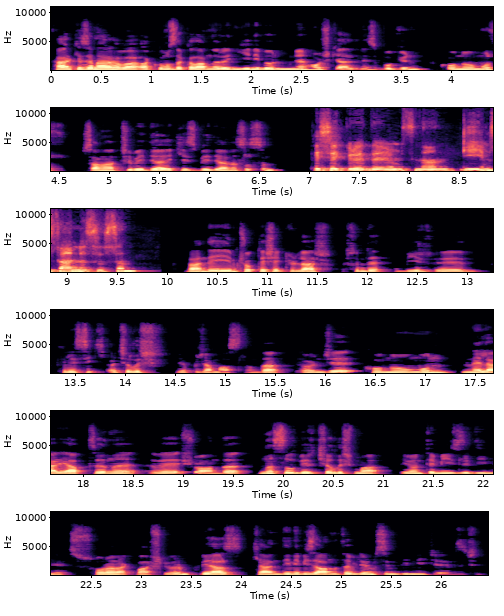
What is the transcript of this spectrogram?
Herkese merhaba. Aklımızda kalanların yeni bölümüne hoş geldiniz. Bugün konuğumuz sanatçı Bedia Ekiz. Bedia nasılsın? Teşekkür ederim Sinan. İyiyim. Sen nasılsın? Ben de iyiyim. Çok teşekkürler. Şimdi bir e, klasik açılış yapacağım aslında. Önce konuğumun neler yaptığını ve şu anda nasıl bir çalışma yöntemi izlediğini sorarak başlıyorum. Biraz kendini bize anlatabilir misin dinleyicilerimiz için?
